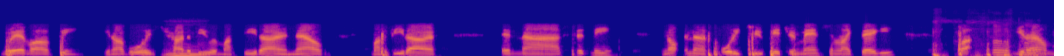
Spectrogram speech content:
wherever I've been. You know, I've always tried to be where my feet are, and now my feet are in uh, Sydney, not in a 42 bedroom mansion like Daggy, but you know, I'm,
